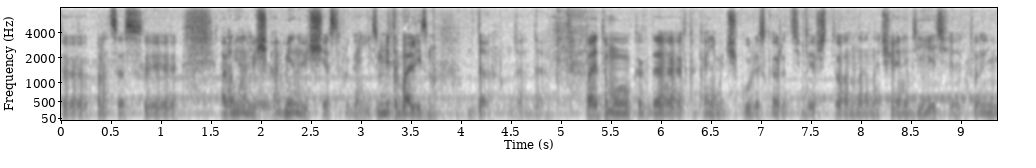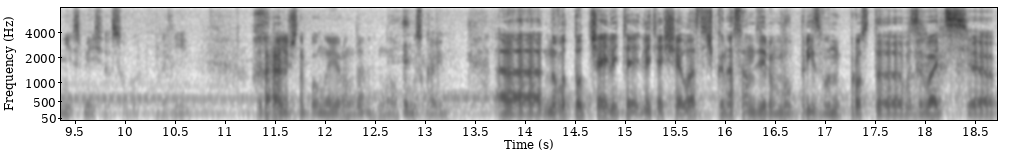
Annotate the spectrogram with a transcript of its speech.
э, процессы обмена, веще- обмена веществ в организме. метаболизм. Да, да, да. Поэтому, когда какая-нибудь чекуля скажет тебе, что она на чайной диете, то не смейся особо над ней. Это, конечно, полная ерунда, но пускай. А, Но вот тот чай «Летя- «Летящая ласточка» на самом деле он был призван просто вызывать э,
